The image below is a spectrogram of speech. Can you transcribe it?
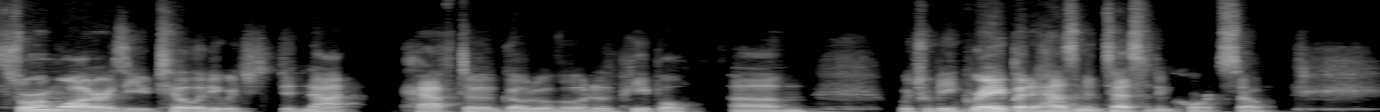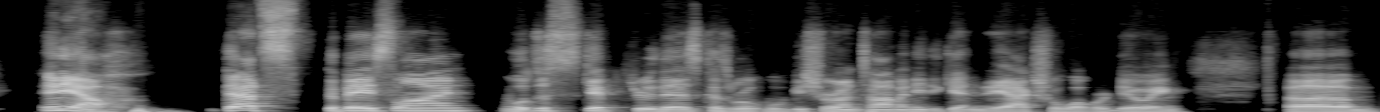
stormwater as a utility, which did not have to go to a vote of the people, um, which would be great, but it hasn't been tested in court. So anyhow, that's the baseline. We'll just skip through this because we'll, we'll, be short on time. I need to get into the actual what we're doing. Um,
